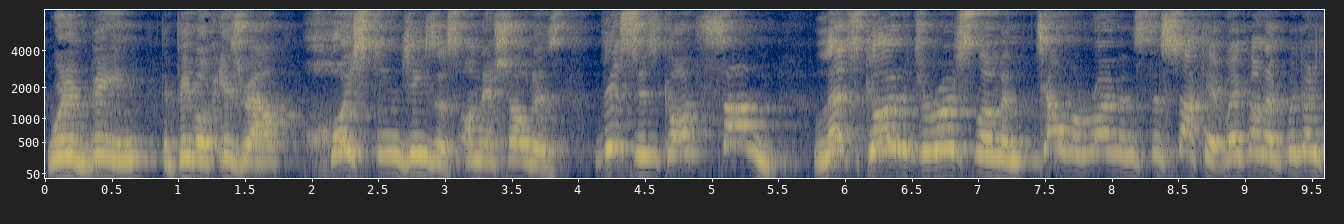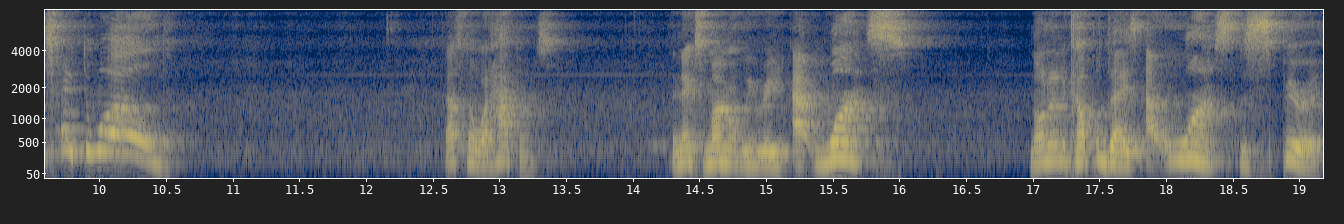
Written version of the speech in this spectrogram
would have been the people of Israel hoisting Jesus on their shoulders. This is God's Son. Let's go to Jerusalem and tell the Romans to suck it. We're going to we're going to take the world. That's not what happens. The next moment we read, at once, not in a couple days, at once the Spirit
